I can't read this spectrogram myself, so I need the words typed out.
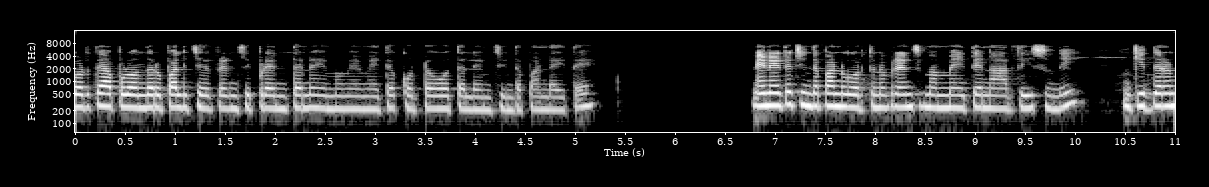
కొడితే అప్పుడు వంద రూపాయలు ఇచ్చేది ఫ్రెండ్స్. ఇప్పుడు ఎంతనో ఏమో మేమైతే కొట్టబోతలేం చింతపండు అయితే నేనైతే చింతపండు కొడుతున్నా ఫ్రెండ్స్ మమ్మీ అయితే నార్ తీస్తుంది. ఇంక ఇద్దరం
